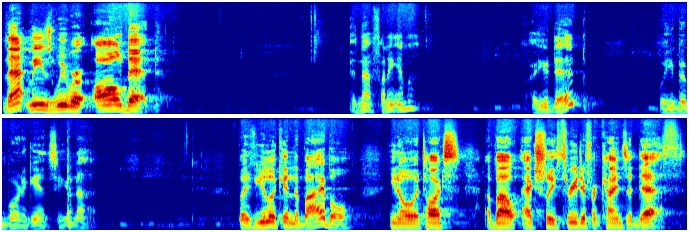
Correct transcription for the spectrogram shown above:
That means we were all dead. Isn't that funny, Emma? Are you dead? Well, you've been born again, so you're not. But if you look in the Bible, you know, it talks about actually three different kinds of death.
